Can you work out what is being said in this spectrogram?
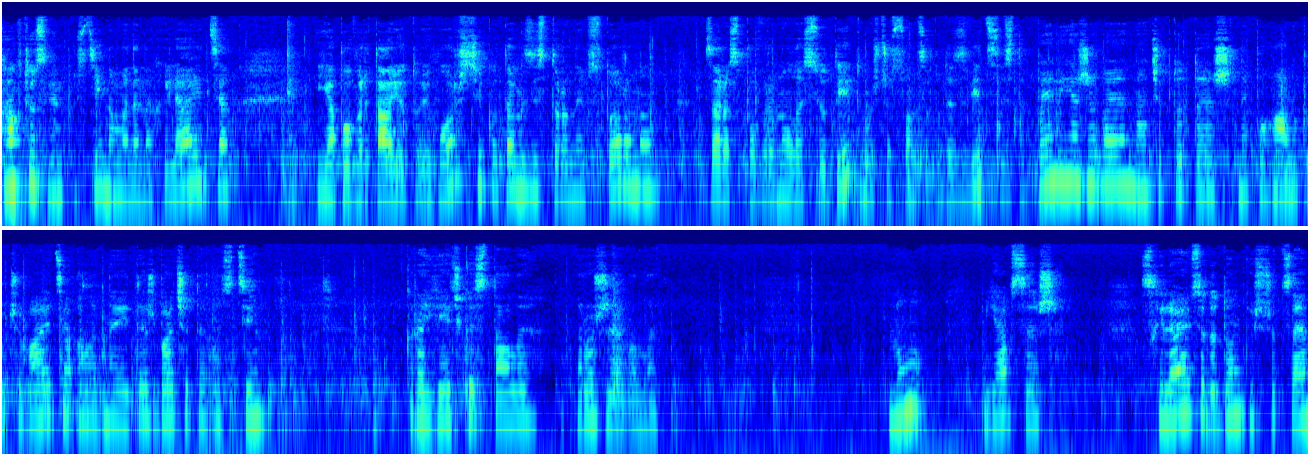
кактус, він постійно в мене нахиляється. Я повертаю той горщик отак зі сторони в сторону. Зараз повернула сюди, тому що сонце буде звідси. Стапелія живе, начебто теж непогано почувається, але в неї теж, бачите, ось ці краєчки стали рожевими. Ну, я все ж схиляюся до думки, що це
